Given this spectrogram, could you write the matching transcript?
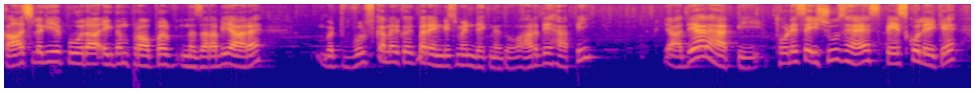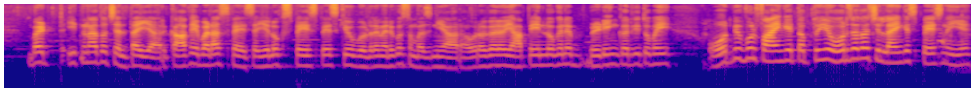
कांच लगी है पूरा, एकदम प्रॉपर नज़ारा भी आ रहा है बट वुल्फ का मेरे को एक बार एंडिसमेंट देखने दो। आर दे हैप्पी या दे आर हैप्पी थोड़े से इश्यूज़ है स्पेस को लेके बट इतना तो चलता ही यार। काफ़ी बड़ा स्पेस है। ये लोग स्पेस स्पेस क्यों बोल रहे हैं? मेरे को समझ नहीं आ रहा। और अगर यहाँ पे इन लोगों ने ब्रीडिंग कर दी तो भाई और भी वुल्फ आएँगे, तब तो ये और ज़्यादा चिल्लाएँगे। स्पेस नहीं है।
